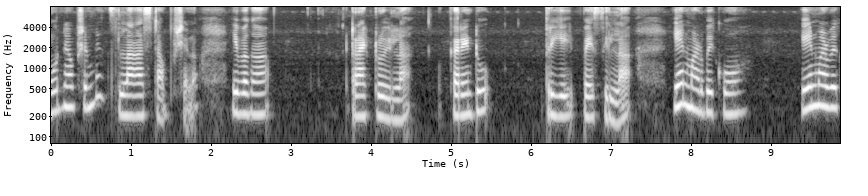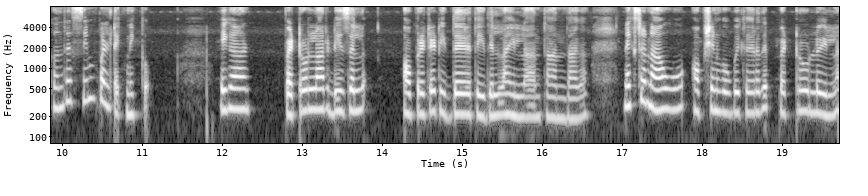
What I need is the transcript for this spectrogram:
ಮೂರನೇ ಆಪ್ಷನ್ ಮೀನ್ಸ್ ಲಾಸ್ಟ್ ಆಪ್ಷನು ಇವಾಗ ಟ್ರ್ಯಾಕ್ಟ್ರು ಇಲ್ಲ ಕರೆಂಟು ತ್ರೀ ಪೇಸ್ ಇಲ್ಲ. ಏನು ಮಾಡಬೇಕು? ಏನು ಮಾಡಬೇಕು ಅಂದರೆ ಸಿಂಪಲ್ ಟೆಕ್ನಿಕ್ಕು ಈಗ ಪೆಟ್ರೋಲ್ ಆರ್ ಡೀಸೆಲ್ ಆಪ್ರೇಟೆಡ್ ಇದ್ದೇ ಇರುತ್ತೆ, ಇದೆಲ್ಲ ಇಲ್ಲ ಅಂತ ಅಂದಾಗ ನೆಕ್ಸ್ಟ್ ನಾವು ಆಪ್ಷನ್ಗೆ ಹೋಗ್ಬೇಕಾಗಿರೋದೇ ಪೆಟ್ರೋಲು ಇಲ್ಲ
